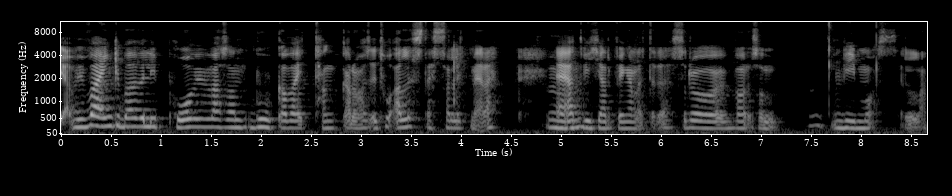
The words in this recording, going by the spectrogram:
ja, vi var egentlig bare veldig på. Vi var sånn, Boka var i tankene våre. Jeg tror alle stressa litt med det. Mm. at vi ikke hadde pengene til det. Så da var det sånn Vi må selge.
